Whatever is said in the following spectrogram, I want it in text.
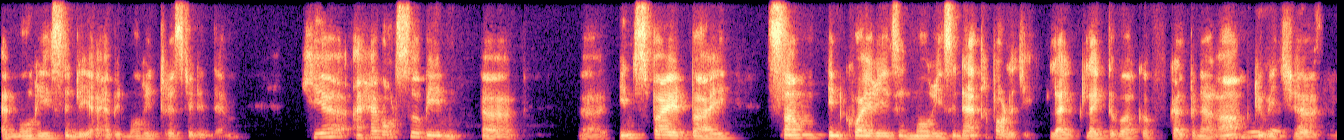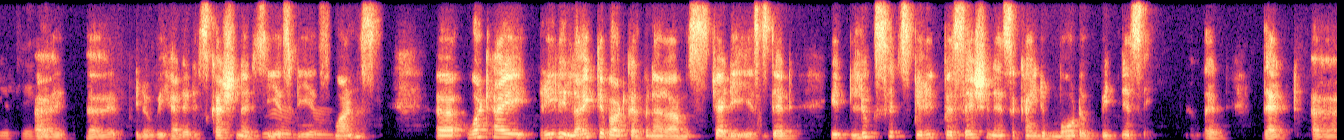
and more recently I have been more interested in them. Here I have also been uh, uh, inspired by some inquiries in more recent anthropology, like like the work of Kalpana Ram, to which uh, uh, uh, you know we had a discussion at CSDS mm -hmm. once. uh, what I really liked about Kalpana Ram's study is that it looks at spirit possession as a kind of mode of witnessing, that, that uh,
